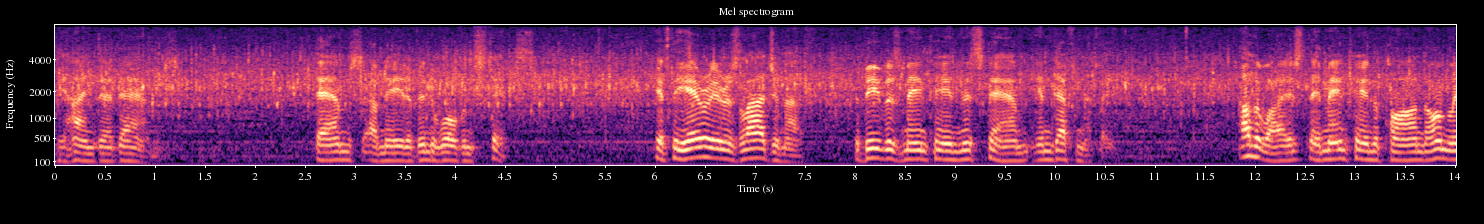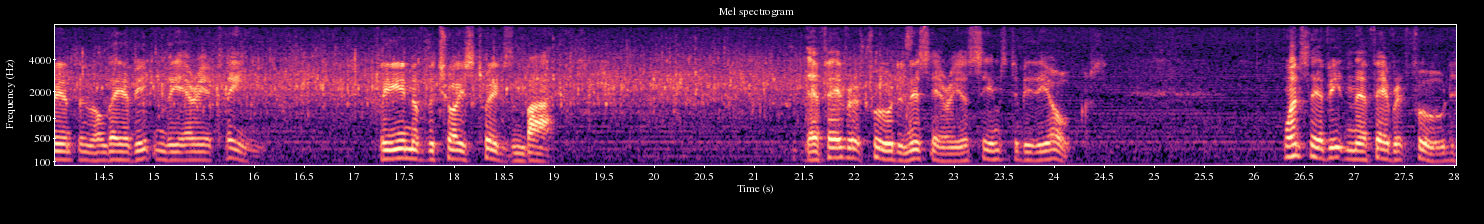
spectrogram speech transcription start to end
behind their dams. Dams are made of interwoven sticks. If the area is large enough, the beavers maintain this dam indefinitely. Otherwise, they maintain the pond only until they have eaten the area clean, clean of the choice twigs and bark. Their favorite food in this area seems to be the oaks. Once they have eaten their favorite food,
